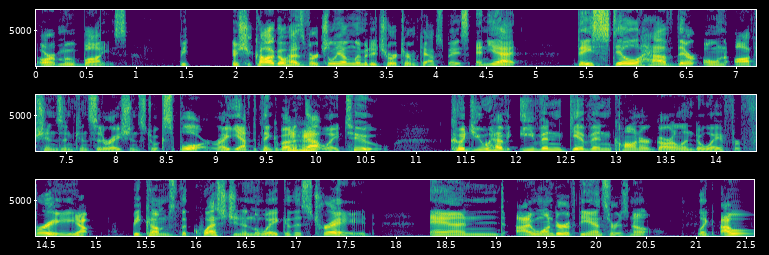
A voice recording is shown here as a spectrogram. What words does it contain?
or move bodies. Because Chicago has virtually unlimited short-term cap space and yet they still have their own options and considerations to explore, right? You have to think about Mhm. it that way too. Could you have even given Conor Garland away for free? Yep. Becomes the question in the wake of this trade. And I wonder if the answer is no. Like, I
